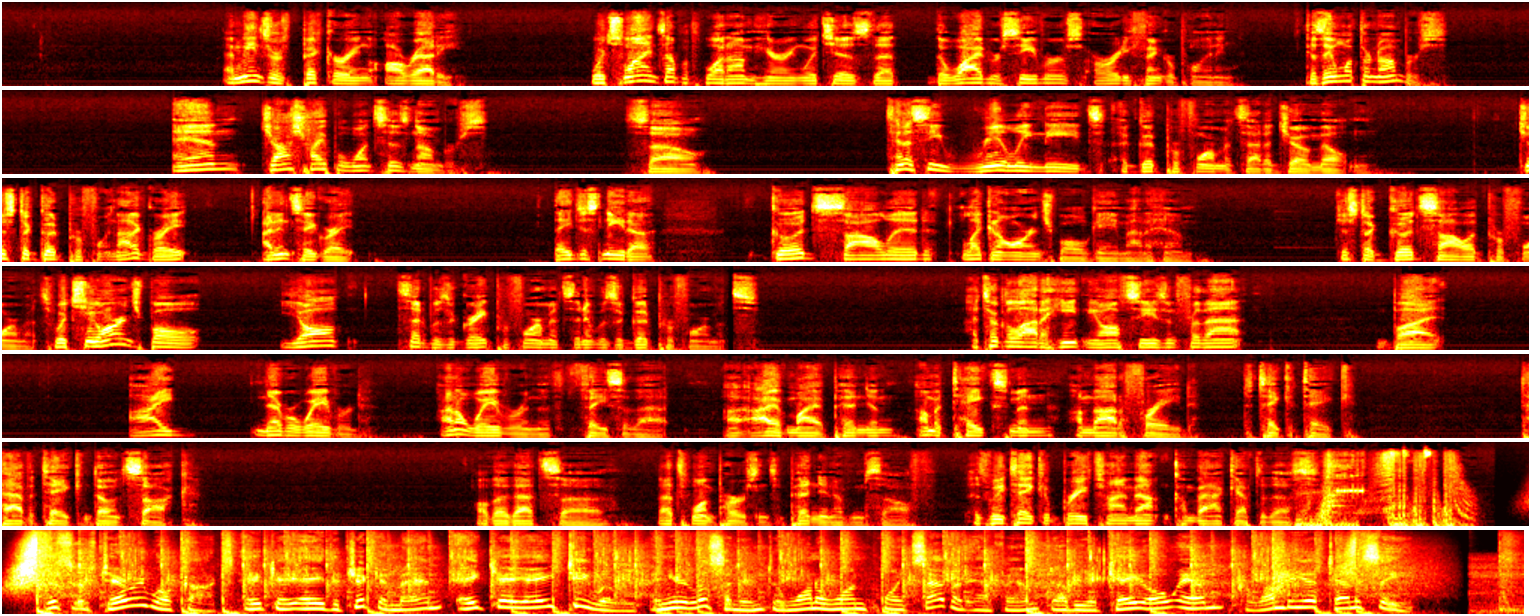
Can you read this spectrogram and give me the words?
That means there's bickering already which lines up with what I'm hearing, which is that the wide receivers are already finger pointing because they want their numbers. And Josh Heupel wants his numbers. So Tennessee really needs a good performance out of Joe Milton. Just a good performance, not a great. I didn't say great. They just need a good, solid, like an Orange Bowl game out of him. Just a good, solid performance. Which the Orange Bowl, y'all said it was a great performance and it was a good performance. I took a lot of heat in the off season for that, but I never wavered. I don't waver in the face of that. I, I have my opinion. I'm a takesman. I'm not afraid to take a take, to have a take and don't suck. Although that's uh, that's one person's opinion of himself. As we take a brief time out and come back after this. This is Terry Wilcox, aka the Chicken Man, aka T Willie, and you're listening to 101.7 FM WKOM, Columbia, Tennessee.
